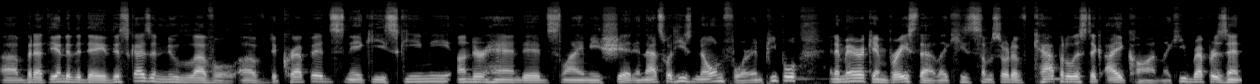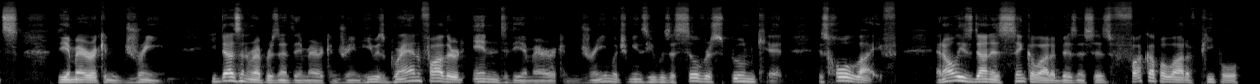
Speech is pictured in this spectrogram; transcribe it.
um, but at the end of the day, this guy's a new level of decrepit, snaky, schemy, underhanded, slimy shit. And that's what he's known for. And people in America embrace that. Like he's some sort of capitalistic icon. Like he represents the American dream. He doesn't represent the American dream. He was grandfathered into the American dream, which means he was a silver spoon kid his whole life. And all he's done is sink a lot of businesses, fuck up a lot of people,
